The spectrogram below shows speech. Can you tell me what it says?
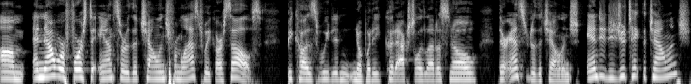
Um, and now we're forced to answer the challenge from last week ourselves because we didn't. Nobody could actually let us know their answer to the challenge. Andy, did you take the challenge?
